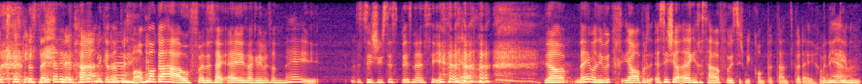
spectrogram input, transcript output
Okay. Das sagt er immer, können wir der Mama helfen? Dann sage, ey, ich sage immer so, nein, das ist unser Business hier. Ja. ja, nein, weil ich wirklich, ja, aber es ist ja eigentlich ein Helfen, es ist mein Kompetenzbereich. Wenn ja. ich ihm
